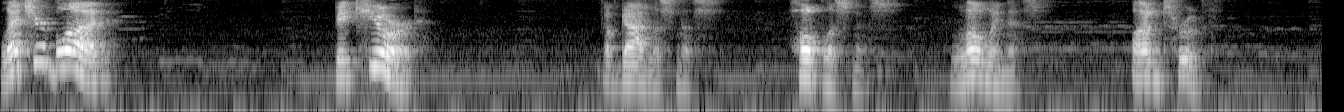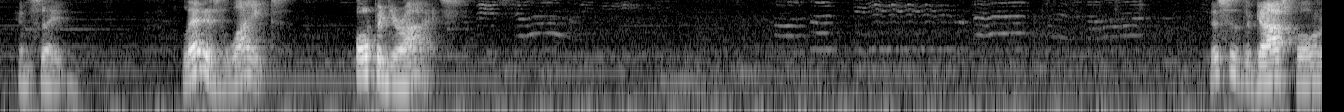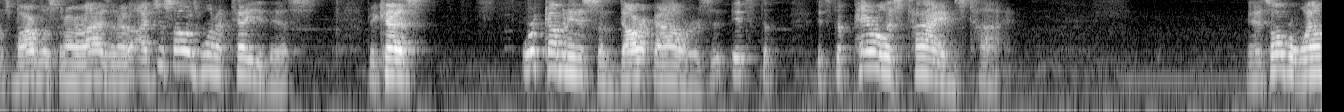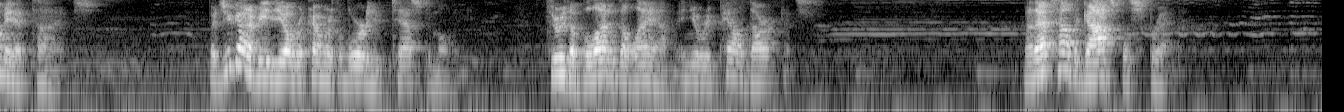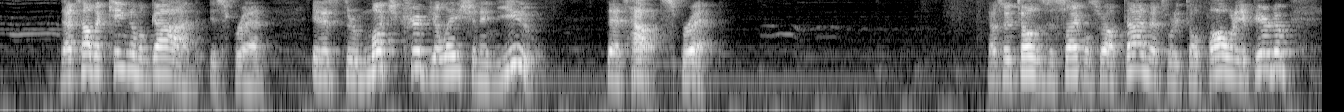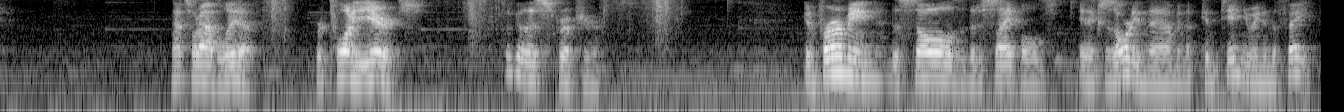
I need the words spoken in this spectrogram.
Let your blood be cured of godlessness, hopelessness, loneliness, untruth in Satan. Let his light open your eyes. This is the gospel, and it's marvelous in our eyes. And I, I just always want to tell you this because we're coming into some dark hours. It's the it's the perilous times time. And it's overwhelming at times. But you got to be the overcomer with the word of your testimony through the blood of the Lamb, and you'll repel darkness. Now that's how the gospel spread. That's how the kingdom of God is spread. It's through much tribulation in you. That's how it's spread. That's what he told his disciples throughout time. That's what he told Paul when he appeared to him. That's what I've lived for 20 years. Look at this scripture. Confirming the souls of the disciples and exhorting them and continuing in the faith.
